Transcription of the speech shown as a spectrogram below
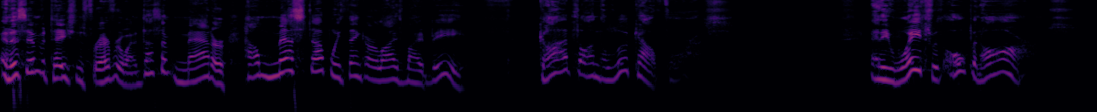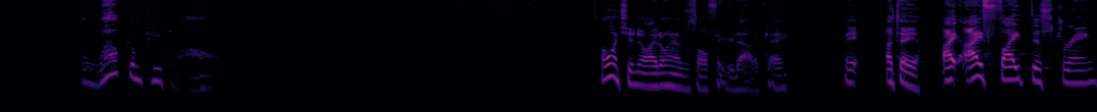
And this invitation is for everyone. It doesn't matter how messed up we think our lives might be, God's on the lookout for us. And He waits with open arms to welcome people home. I want you to know I don't have this all figured out, okay? I'll tell you, I, I fight this string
